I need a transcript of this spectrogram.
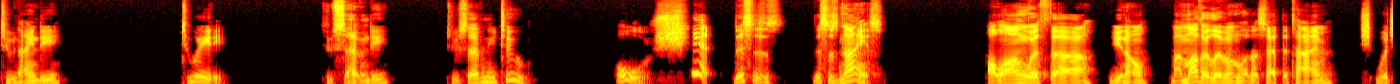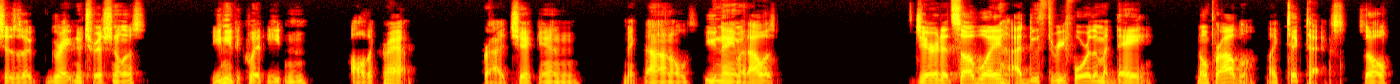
290, 280, 270, 272. Oh shit. This is, this is nice. Along with, uh, you know, my mother living with us at the time, which is a great nutritionalist. You need to quit eating all the crap. Fried chicken, McDonald's, you name it. I was Jared at Subway. I'd do three, four of them a day. No problem. Like Tic Tacs. So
